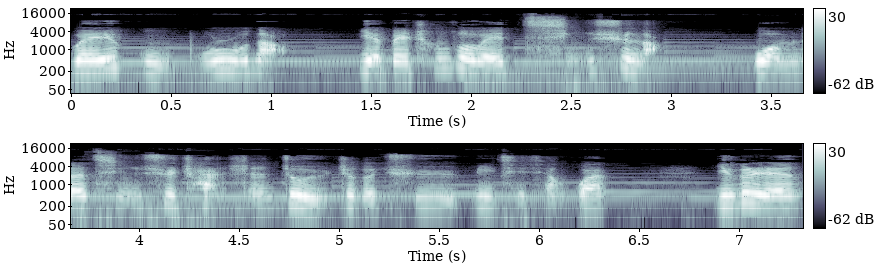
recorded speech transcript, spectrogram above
为骨哺乳脑，也被称作为情绪脑。我们的情绪产生就与这个区域密切相关。一个人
